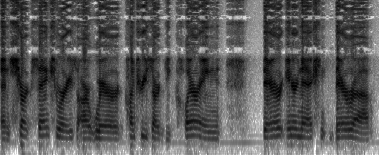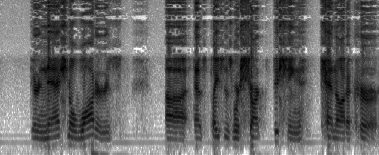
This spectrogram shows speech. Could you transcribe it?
And shark sanctuaries are where countries are declaring their international their uh, their national waters uh, as places where shark fishing cannot occur,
